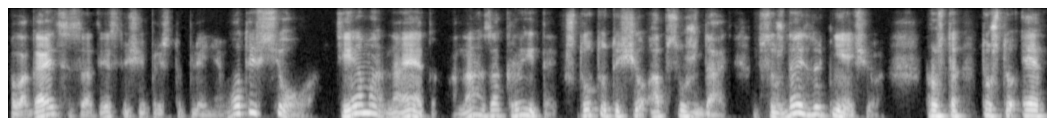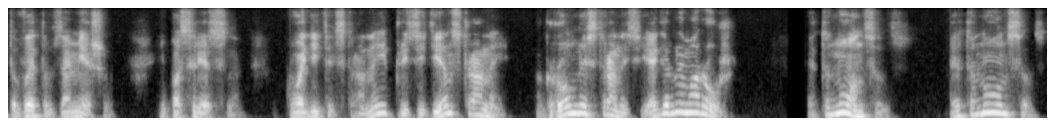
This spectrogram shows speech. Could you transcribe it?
полагается соответствующее преступление. Вот и все. Тема на этом, она закрыта. Что тут еще обсуждать? Обсуждать тут нечего. Просто то, что это, в этом замешан непосредственно руководитель страны, президент страны, огромной страны с ядерным оружием, это нонсенс. Это нонсенс.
